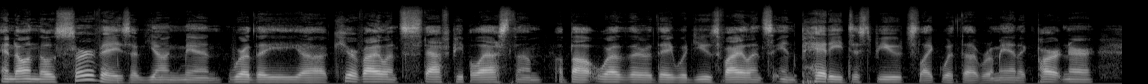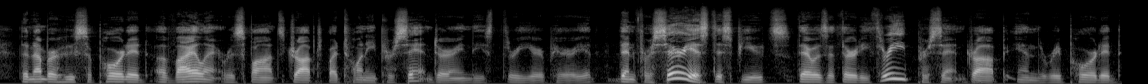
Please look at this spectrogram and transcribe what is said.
And on those surveys of young men, where the uh, cure violence staff people asked them about whether they would use violence in petty disputes, like with a romantic partner, the number who supported a violent response dropped by 20% during these three year period. Then for serious disputes, there was a 33% drop in the reported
